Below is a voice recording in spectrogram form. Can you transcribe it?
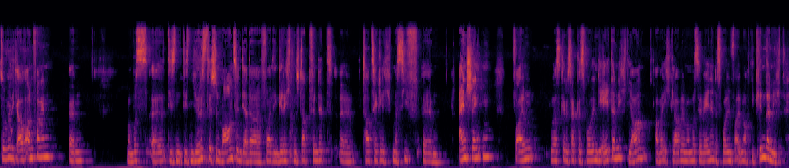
so würde ich auch anfangen. Ähm, man muss äh, diesen, diesen juristischen Wahnsinn, der da vor den Gerichten stattfindet, äh, tatsächlich massiv äh, einschränken. Vor allem, du hast gesagt, das wollen die Eltern nicht, ja, aber ich glaube, man muss erwähnen, das wollen vor allem auch die Kinder nicht.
